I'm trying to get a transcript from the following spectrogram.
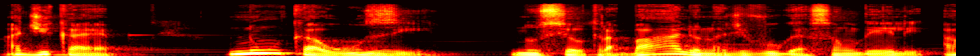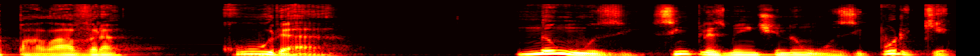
a dica é: nunca use no seu trabalho, na divulgação dele, a palavra cura. Não use, simplesmente não use. Por quê?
